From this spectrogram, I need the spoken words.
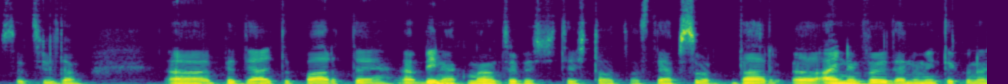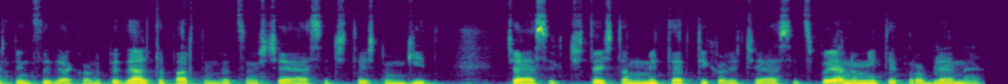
să ți-l dăm. Uh, pe de altă parte, uh, bine, acum nu trebuie să citești tot, asta e absurd, dar uh, ai nevoie de anumite cunoștințe de acolo. Pe de altă parte, învățăm și ce aia să citești un ghid, ce aia să citești anumite articole, ce aia să-ți pui anumite probleme,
